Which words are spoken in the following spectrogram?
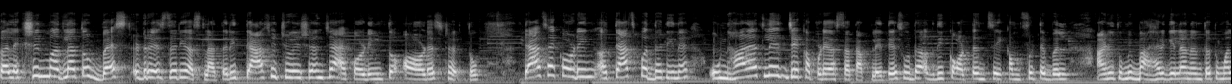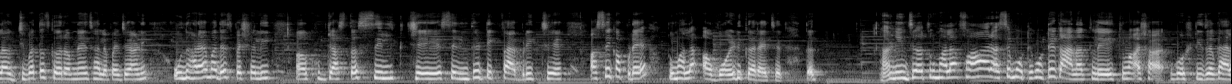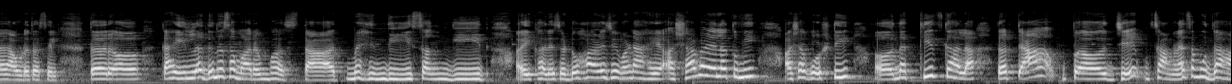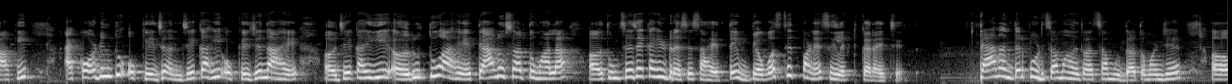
कलेक्शनमधला तो बेस्ट ड्रेस जरी असला तरी त्या सिच्युएशनच्या अकॉर्डिंग तो ऑर्डच ठरतो. त्याच अकॉर्डिंग त्याच पद्धतीने उन्हाळ्यातले जे कपडे असतात आपले ते सुद्धा अगदी कॉटनचे कम्फर्टेबल आणि तुम्ही बाहेर गेल्यानंतर तुम्हाला अजिबातच गरम नाही झालं पाहिजे आणि उन्हाळ्यामध्ये स्पेशली खूप जास्त सिल्कचे सिंथेटिक फॅब्रिकचे असे कपडे तुम्हाला अवॉइड करायचे आहेत. तर आणि जर तुम्हाला फार असे मोठे मोठे कानातले किंवा अशा गोष्टी जर घालायला आवडत असेल तर काही लग्न समारंभ असतात मेहंदी संगीत एखाद्याचं डोहाळ जेवण आहे अशा वेळेला तुम्ही अशा गोष्टी नक्कीच घाला तर त्या प- जे सांगण्याचा मुद्दा हा की अकॉर्डिंग टू ओकेजन जे काही ओकेजन आहे जे काही ऋतू आहे त्यानुसार तुम्हाला तुमचे जे काही ड्रेसेस आहेत ते व्यवस्थितपणे सिलेक्ट करायचे आहेत. त्यानंतर पुढचा महत्त्वाचा मुद्दा तो म्हणजे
